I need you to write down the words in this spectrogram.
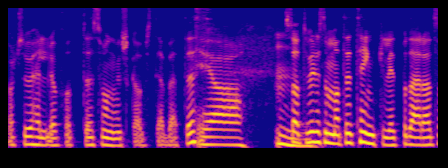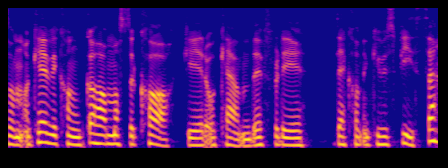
vært så uheldig og fått svangerskapsdiabetes. Ja. Mm. Så at vi liksom måtte tenke litt på det at sånn, ok, vi kan ikke ha masse kaker og candy, fordi det kan ikke hun spise.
